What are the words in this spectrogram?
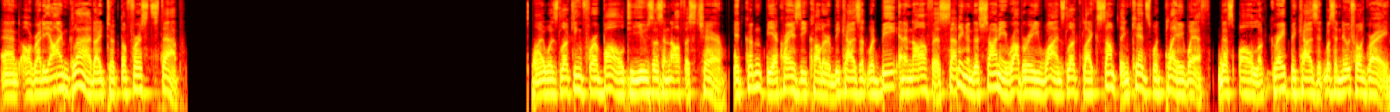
and already I'm glad I took the first step. I was looking for a ball to use as an office chair. It couldn't be a crazy color because it would be in an office setting and the shiny rubbery ones looked like something kids would play with. This ball looked great because it was a neutral gray,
